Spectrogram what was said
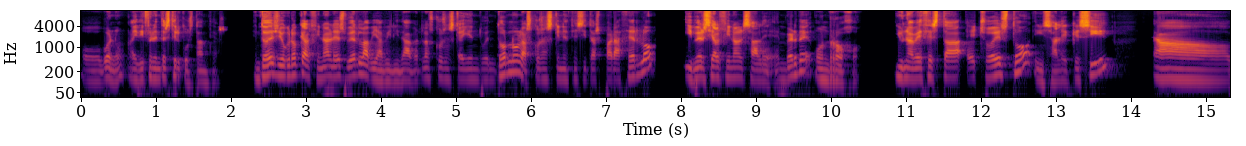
O bueno, hay diferentes circunstancias. Entonces yo creo que al final es ver la viabilidad, ver las cosas que hay en tu entorno, las cosas que necesitas para hacerlo y ver si al final sale en verde o en rojo. Y una vez está hecho esto y sale que sí, ah,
